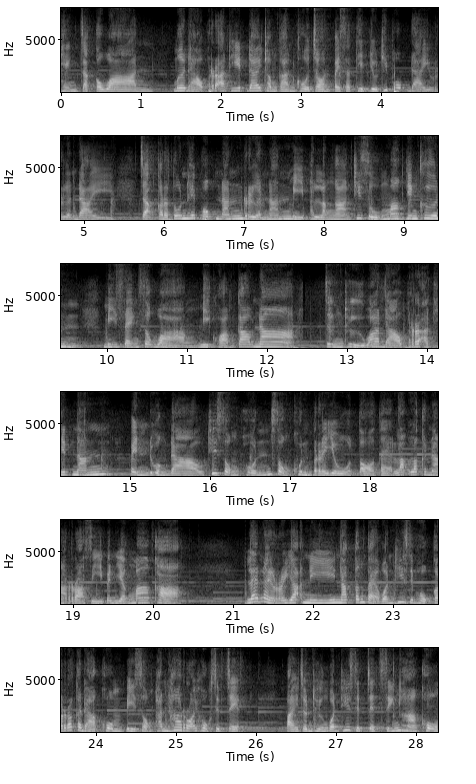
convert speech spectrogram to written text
แห่งจักรวาล เมื่อดาวพระอาทิตย์ได้ทำการโคจรไปสถิตอยู่ที่ภพใดเรือนใด จะกระตุ้นให้ภพนั้นเรือนนั้นมีพลังงานที่สูงมากยิ่งขึ้น มีแสงสว่าง มีความก้าวหน้า จึงถือว่าดาวพระอาทิตย์นั้น เป็นดวงดาวที่ส่งผลส่งคุณประโยชน์ต่อแต่ละลัคนาราศีเป็นอย่างมากค่ะและในระยะนี้นับตั้งแต่วันที่ 16 กรกฎาคม ปี 2567 ไปจนถึงวันที่ 17 สิงหาคม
